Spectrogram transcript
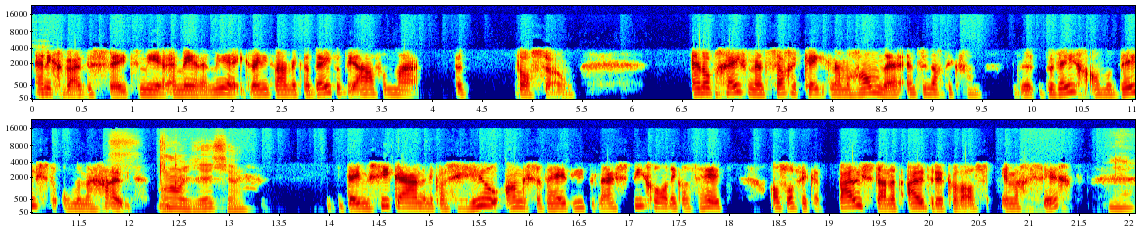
En ik gebruikte steeds meer en meer en meer. Ik weet niet waarom ik dat deed op die avond, maar het was zo. En op een gegeven moment zag ik, keek ik naar mijn handen en toen dacht ik van, er bewegen allemaal beesten onder mijn huid. Oh, jeetje. Ik deed muziek aan en ik was heel angstig. De hele tijd liep ik naar een spiegel en ik was heet alsof ik het puist aan het uitdrukken was in mijn gezicht. Ja.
